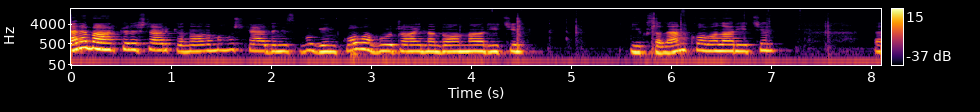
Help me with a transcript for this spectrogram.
Merhaba arkadaşlar kanalıma hoş geldiniz. Bugün Kova burcu ayına doğanlar için yükselen kovalar için eee,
